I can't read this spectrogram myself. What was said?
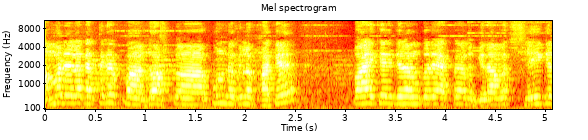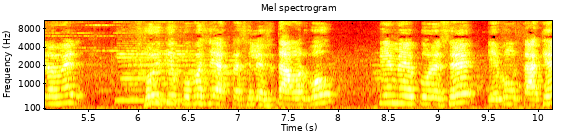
আমার এলাকা থেকে দশ পনেরো কিলো ফাঁকে পাইকের গ্রাম করে একটা গ্রাম আছে, সেই গ্রামের ছয়টি প্রবাসী, একটা ছেলের সাথে আমার বউ প্রেমে করেছে এবং তাকে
